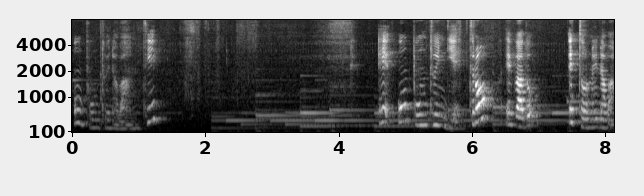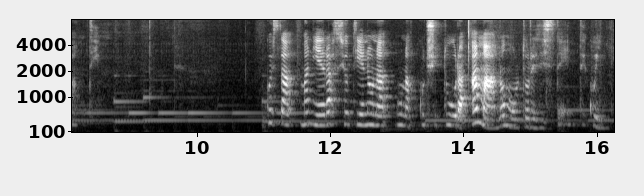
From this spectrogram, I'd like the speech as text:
un punto in avanti e un punto indietro e vado e torno in avanti questa maniera si ottiene una, una cucitura a mano molto resistente quindi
